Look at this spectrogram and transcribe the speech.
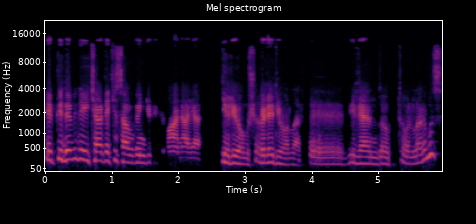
epidemi de içerideki salgın gibi bir manaya geliyormuş. Öyle diyorlar e, bilen doktorlarımız.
